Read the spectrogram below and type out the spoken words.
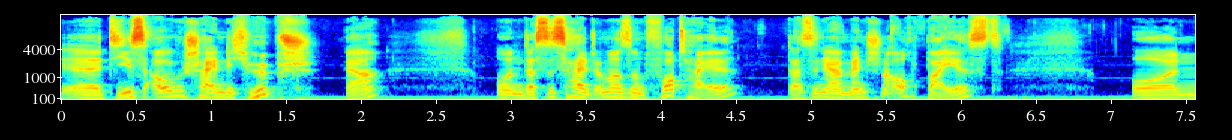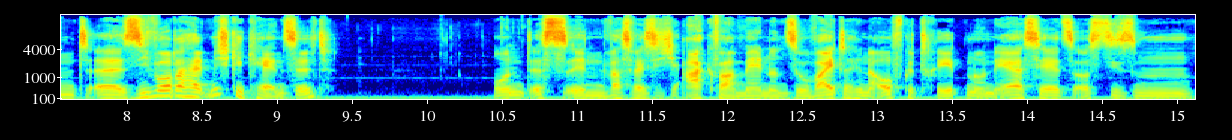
Äh, die ist augenscheinlich hübsch, ja. Und das ist halt immer so ein Vorteil. Da sind ja Menschen auch biased. Und äh, sie wurde halt nicht gecancelt. Und ist in, was weiß ich, Aquaman und so weiterhin aufgetreten. Und er ist ja jetzt aus diesem.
